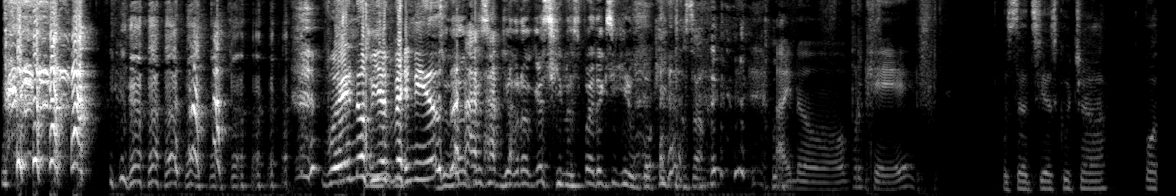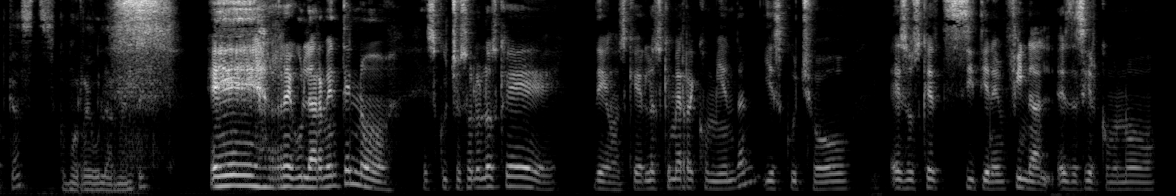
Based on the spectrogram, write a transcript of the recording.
bueno, bienvenidos. Yo creo que sí, yo creo que sí nos pueden exigir un poquito, ¿sabe? Ay, no, ¿por qué? ¿Usted sí escucha podcasts como regularmente? Eh, regularmente no. Escucho solo los que, digamos que los que me recomiendan y escucho esos que sí tienen final. Es decir, como no,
